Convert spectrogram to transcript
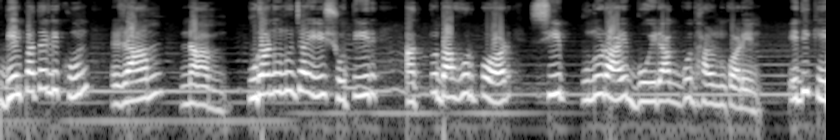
বেলপাতায় লিখুন, রাম নাম। পুরাণ অনুযায়ী সতীর আত্মদাহর পর শিব পুনরায় বৈরাগ্য ধারণ করেন। এদিকে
